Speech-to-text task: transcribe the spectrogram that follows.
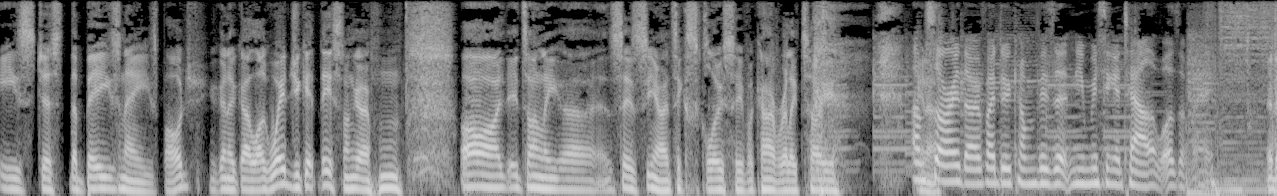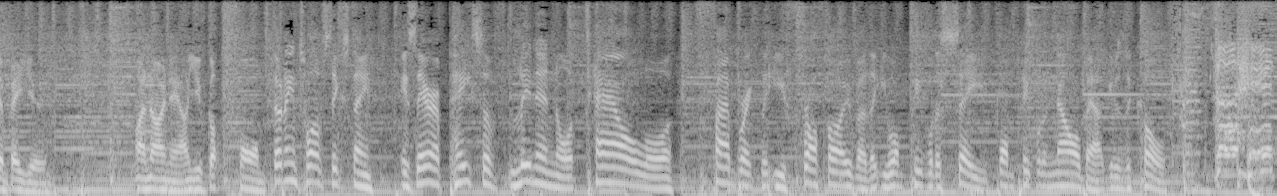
is just the bee's knees, Bodge. You're going to go like, where'd you get this? And I'm going, hmm, oh, it's only, uh, it says, you know, it's exclusive. I can't really tell you. I'm know. sorry though if I do come visit and you're missing a towel. It wasn't me. It'd be you. I know now. You've got form. 13, 12, 16. Is there a piece of linen or towel or fabric that you froth over that you want people to see, want people to know about? Give us a call. The Hit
